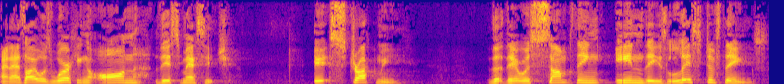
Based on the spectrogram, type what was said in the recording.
And as I was working on this message, it struck me that there was something in these list of things,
